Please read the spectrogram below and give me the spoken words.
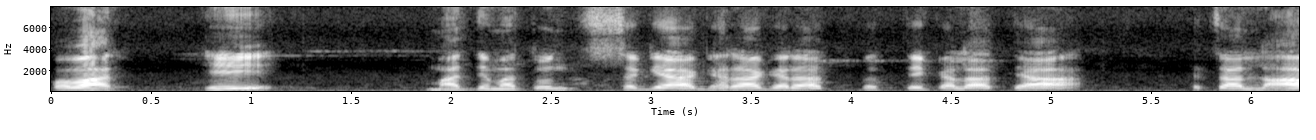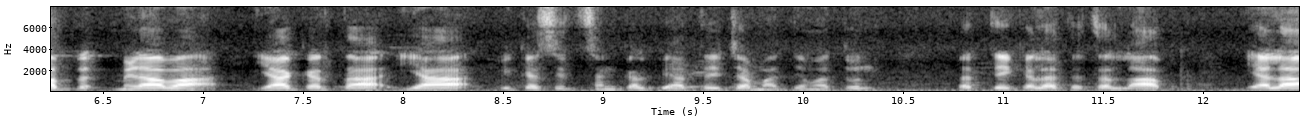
पवार हे माध्यमातून सगळ्या घराघरात प्रत्येकाला त्या त्याचा लाभ मिळावा याकरता या विकसित संकल्प यात्रेच्या माध्यमातून प्रत्येकाला त्याचा लाभ याला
